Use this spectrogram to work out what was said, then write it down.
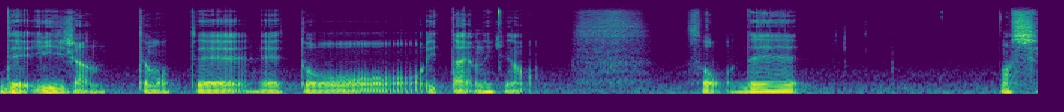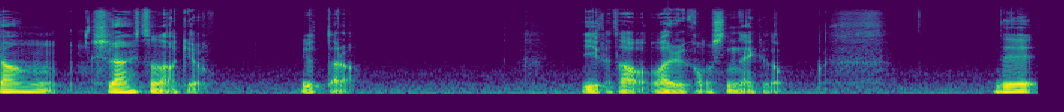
で、いいじゃんって思って、えっ、と、行ったんよね、昨日。そう。で、まあ知らん、知らん人なわけよ。言ったら。言い方は悪いかもしんないけど。で、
